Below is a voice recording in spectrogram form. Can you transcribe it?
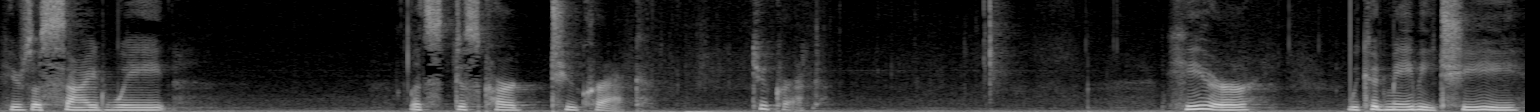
Here's a side wait. Let's discard two crack. Two crack. Here, we could maybe chi,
